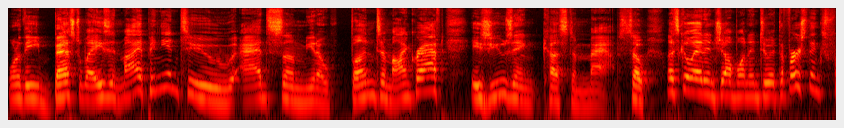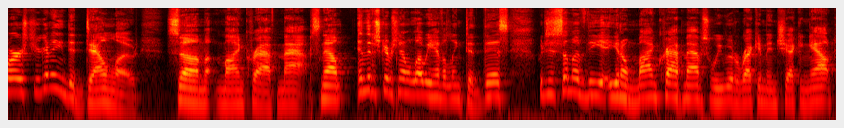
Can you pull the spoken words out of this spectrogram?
one of the best ways, in my opinion, to add some, you know, fun to Minecraft is using custom maps. So let's go ahead and jump on into it. The first things first, you're going to need to download some Minecraft maps. Now, in the description down below, we have a link to this, which is some of the, you know, Minecraft maps we would recommend checking out.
